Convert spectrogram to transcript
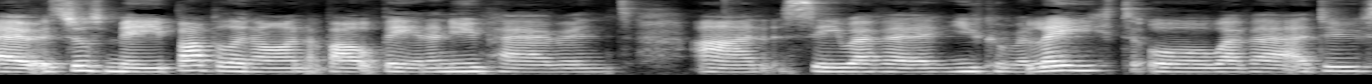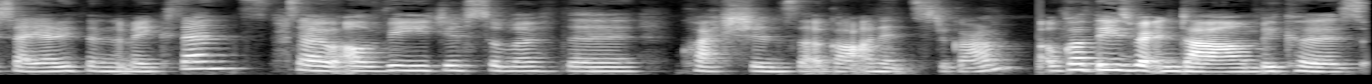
Uh, it's just me babbling on about being a new parent and see whether you can relate or whether I do say anything that makes sense. So I'll read you some of the questions that I got on Instagram. I've got these written down because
